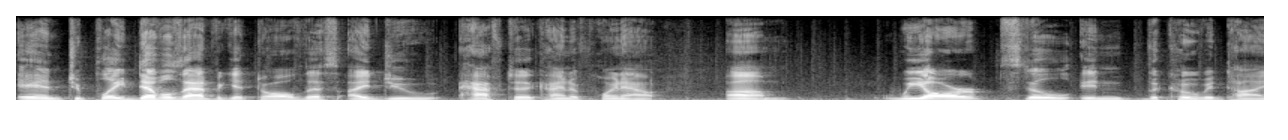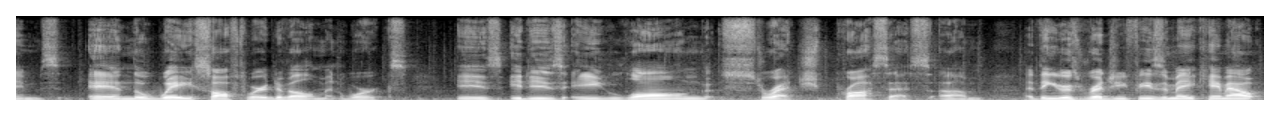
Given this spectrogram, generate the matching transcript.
And to play devil's advocate to all this, I do have to kind of point out um, we are still in the COVID times, and the way software development works is it is a long stretch process. Um, I think it was Reggie Fils-Aimé came out.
